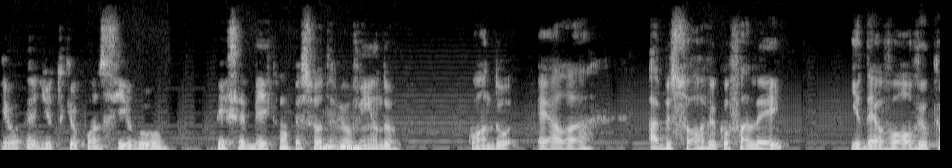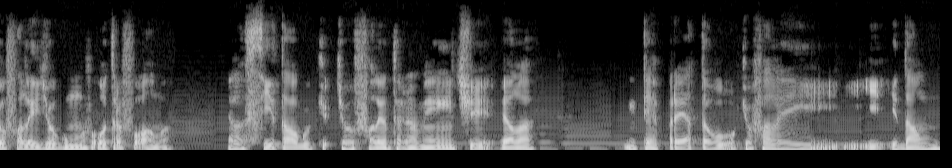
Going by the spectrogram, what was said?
Eu acredito que eu consigo perceber que uma pessoa está uhum. me ouvindo quando ela absorve o que eu falei e devolve o que eu falei de alguma outra forma. Ela cita algo que, que eu falei anteriormente, ela interpreta o, o que eu falei e, e, dá um.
